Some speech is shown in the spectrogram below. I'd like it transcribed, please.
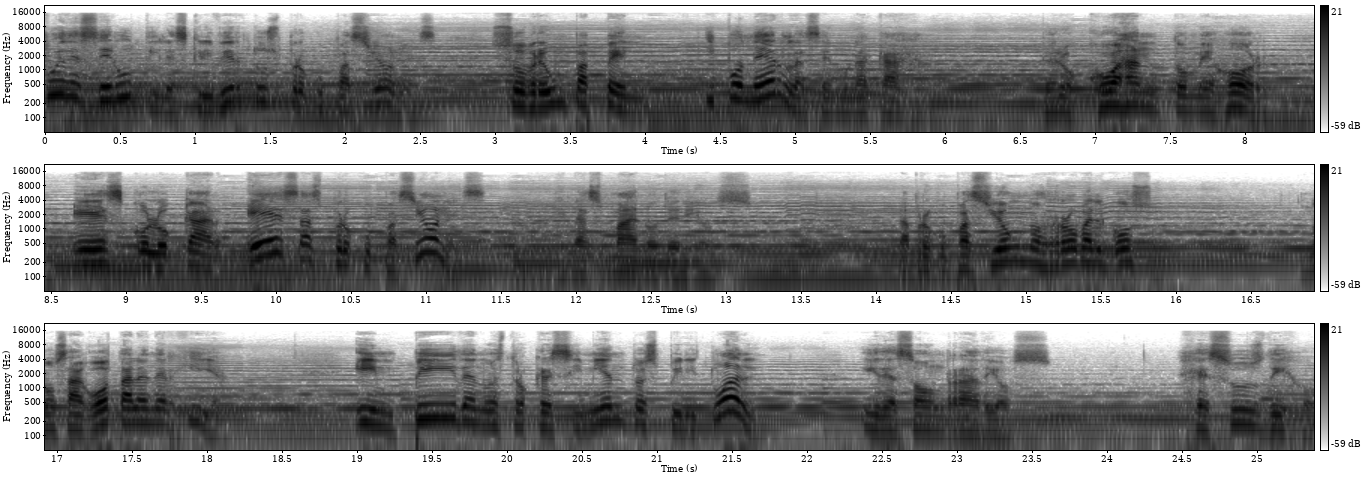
Puede ser útil escribir tus preocupaciones sobre un papel y ponerlas en una caja. Pero cuánto mejor es colocar esas preocupaciones en las manos de Dios. La preocupación nos roba el gozo, nos agota la energía, impide nuestro crecimiento espiritual y deshonra a Dios. Jesús dijo,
